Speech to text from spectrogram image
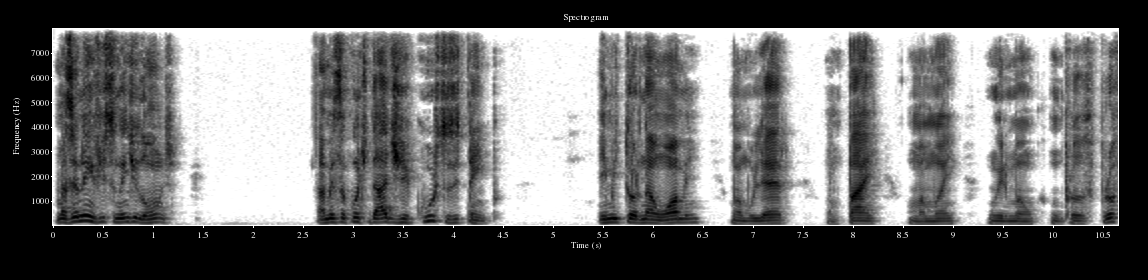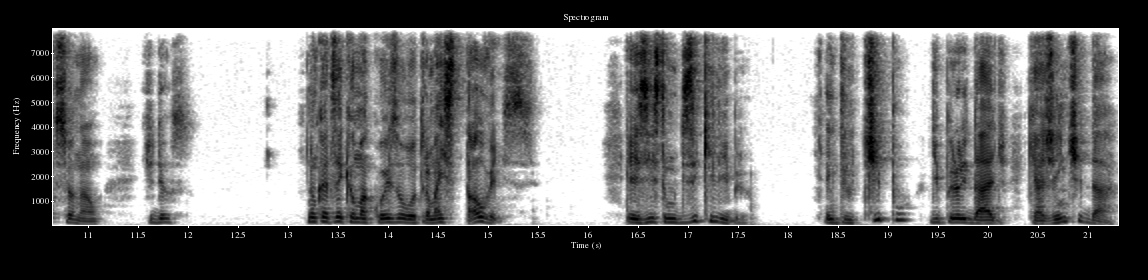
Mas eu não invisto nem de longe a mesma quantidade de recursos e tempo em me tornar um homem, uma mulher, um pai, uma mãe, um irmão, um profissional de Deus. Não quer dizer que é uma coisa ou outra, mas talvez exista um desequilíbrio entre o tipo de prioridade que a gente dá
